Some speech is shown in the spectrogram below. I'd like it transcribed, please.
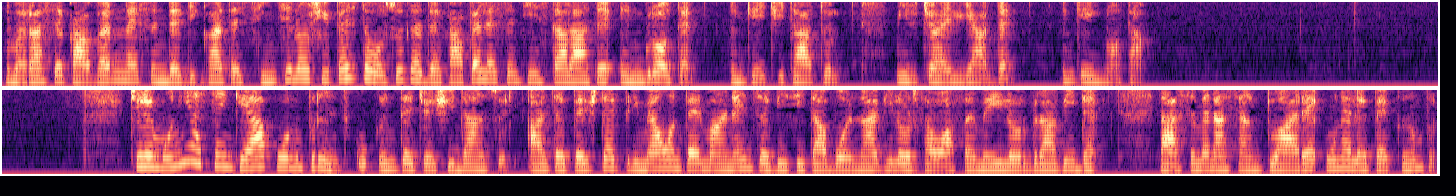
Numeroase caverne sunt dedicate sfinților și peste 100 de capele sunt instalate în grote. Închei citatul. Mircea Eliade. Închei nota. Ceremonia se încheia cu un prânz, cu cântece și dansuri. Alte peșteri primeau în permanență vizita bolnavilor sau a femeilor gravide. La asemenea sanctuare, unele pe câmp,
